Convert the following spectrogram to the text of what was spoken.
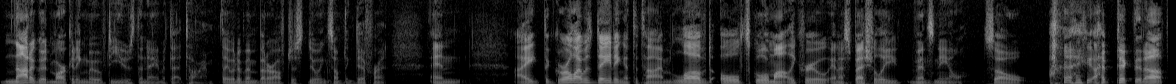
not a good marketing move to use the name at that time. They would have been better off just doing something different. And I, the girl I was dating at the time, loved old school Motley Crue and especially Vince Neil. So I, I picked it up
